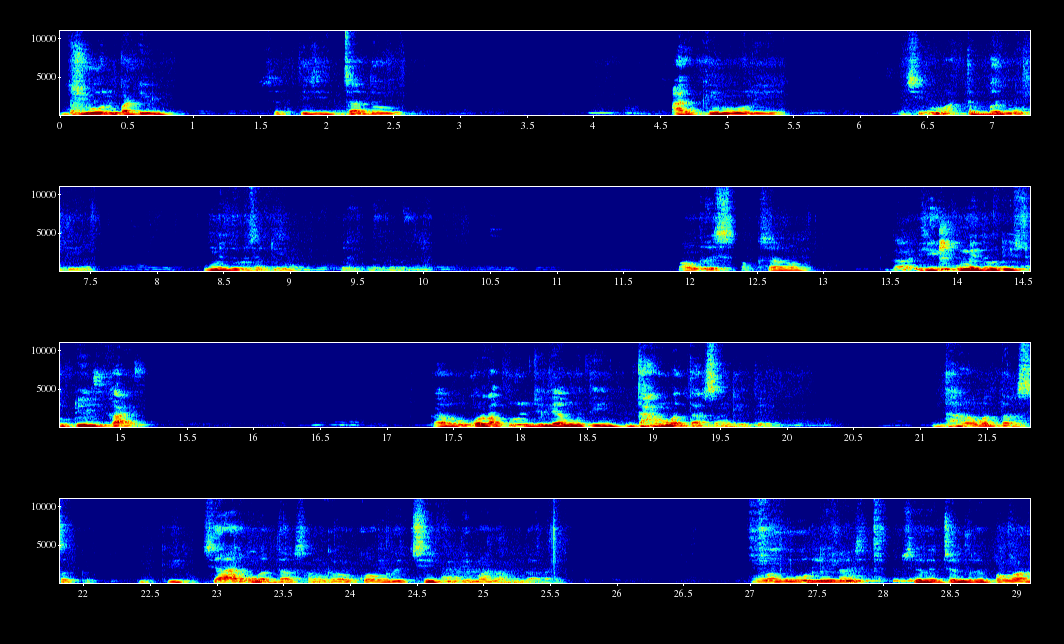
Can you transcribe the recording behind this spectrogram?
जीवन पाटील सत्यजित जाधव आर के मोरे अशी मातब्बर नेते उमेदवारीसाठी प्रयत्न करत काँग्रेस पक्षाला ही उमेदवारी सुटेल काय? कारण कोल्हापूर जिल्ह्यामध्ये दहा मतदारसंघ येते दहा मतदारसंघ चार मतदारसंघावर काँग्रेसचे विद्यमान आमदार आहेत. मग उरलेला शरदचंद्र पवार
